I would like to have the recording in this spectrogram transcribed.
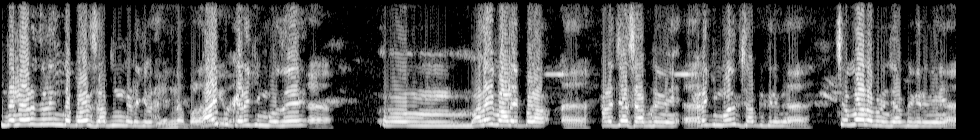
இந்த நேரத்துல இந்த பழம் சாப்பிடணும் கிடைக்கல. என்ன பழம் வாய்ப்பு கிடைக்கும்? போது மலை வாழைப்பழம் கிடைச்சா சாப்பிடுவேன். கிடைக்கும் போது சாப்பிட்டுக்கிறேன் செவ்வாழைப்பழம் சாப்பிட்டுக்கிறேன் ஆ.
